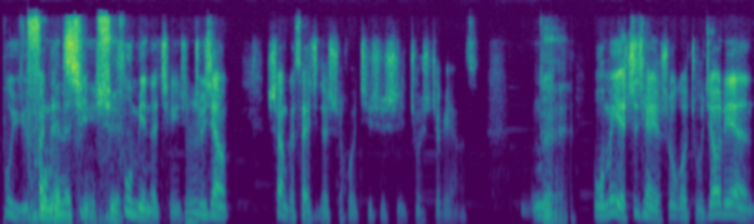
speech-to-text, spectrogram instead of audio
不愉快负面的情绪负面的情绪，就嗯像上个赛季的时候，其实是就是这个样子。你对，我们也之前也说过，主教练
